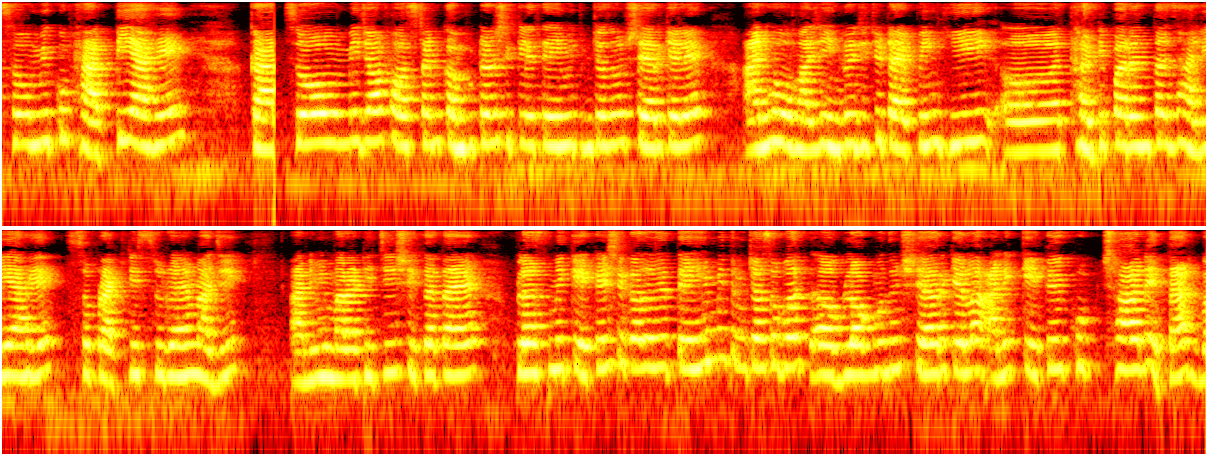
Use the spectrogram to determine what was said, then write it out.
सो मी खूप हॅपी आहे. का सो मी जेव्हा फर्स्ट टाइम कम्प्युटर शिकले ते मी तुमच्याजवळ शेअर केले. आणि हो माझी इंग्रजीची टायपिंग ही थर्टी पर्यंत झाली आहे. सो प्रॅक्टिस सुरू आहे माझी. आणि मी मराठीची शिकत आहे. प्लस मी केके शिकत होते तेही मी तुमच्यासोबत ब्लॉग मधून शेअर केलं. आणि केके खूप छान येतात.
